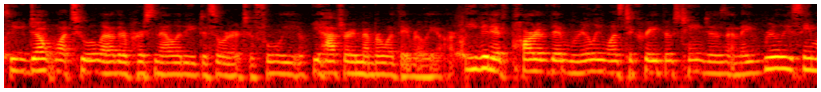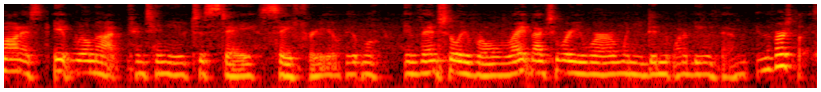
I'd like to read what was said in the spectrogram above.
So you don't want to allow their personality disorder to fool you. You have to remember what they really are. Even if part of them really wants to create those changes and they really seem honest, it will not continue to stay safe for you. It will eventually roll right back to where you were when you didn't want to be with them in the first place.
